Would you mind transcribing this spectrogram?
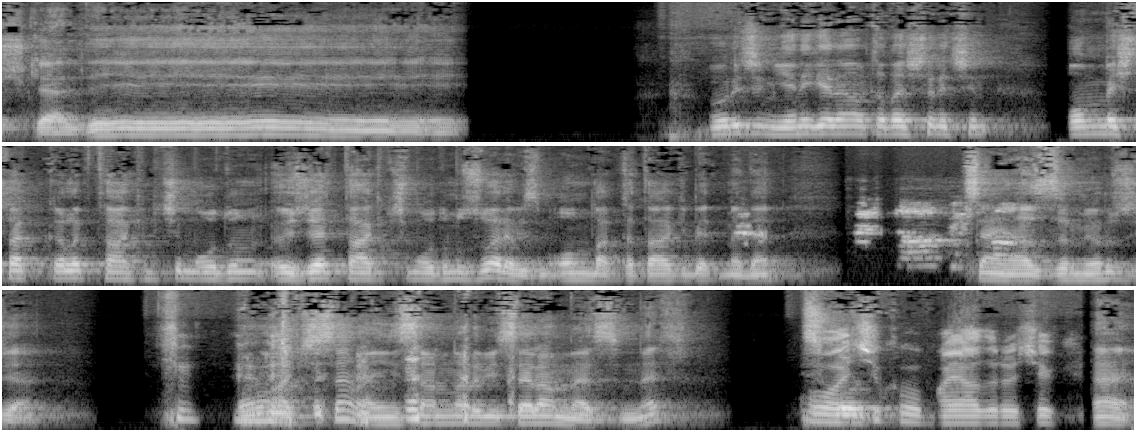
Hoş geldin. Nuri'cim yeni gelen arkadaşlar için 15 dakikalık takipçi modunun özel takipçi modumuz var ya bizim 10 dakika takip etmeden sen yazdırmıyoruz ya. Onu açsana insanlara bir selam versinler. O açık o bayağıdır açık. He,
